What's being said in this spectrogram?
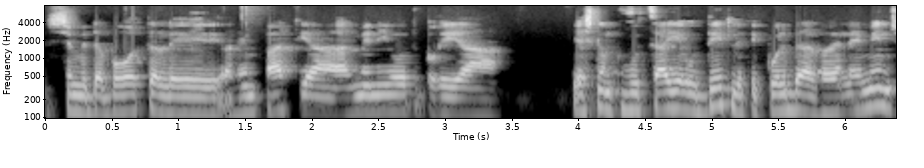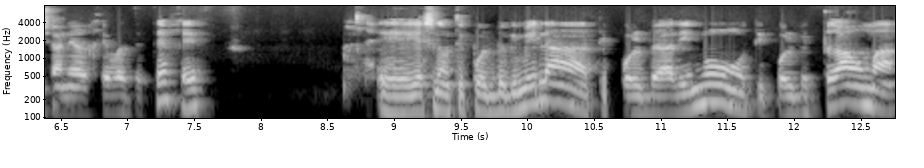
שמדברות על, על אמפתיה, על מיניות בריאה, יש גם קבוצה ייעודית לטיפול בעברייני מין שאני ארחיב על זה תכף, יש גם טיפול בגמילה, טיפול באלימות, טיפול בטראומה,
